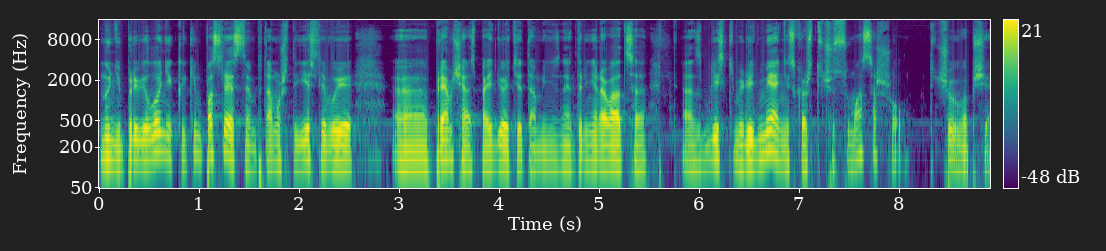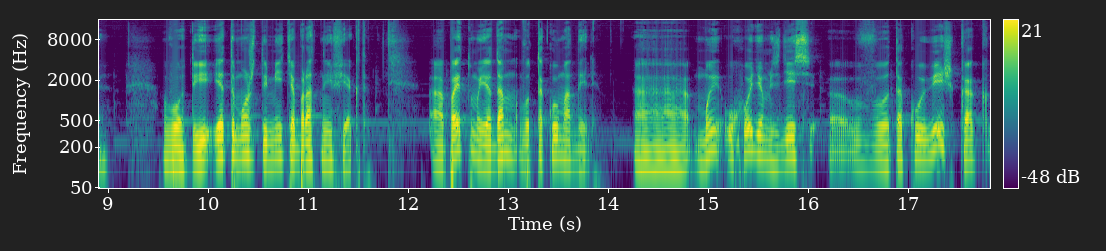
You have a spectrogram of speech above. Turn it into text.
ну, не привело ни к каким последствиям. Потому что если вы э, прямо сейчас пойдете, там, я не знаю, тренироваться э, с близкими людьми, они скажут, ты что, с ума сошел? Ты что вообще? Вот, и это может иметь обратный эффект. А, поэтому я дам вот такую модель. А, мы уходим здесь э, в такую вещь, как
